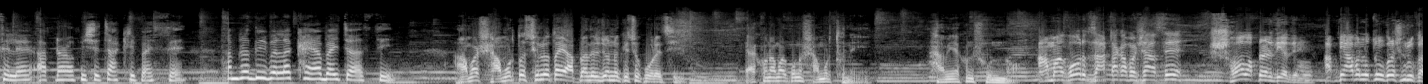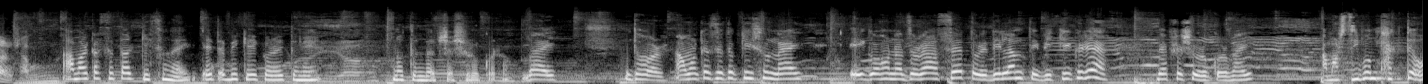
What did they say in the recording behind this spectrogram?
ছেলে আপনার অফিসে চাকরি পাইছে। আমরা দুই বেলা খায়া বাইচা আছি। আমার সামর্থ্য ছিল তাই আপনাদের জন্য কিছু করেছি। এখন আমার কোনো সামর্থ্য নেই। আমি এখন শূন্য। আমার ঘর যা টাকা পয়সা আছে সব আপনার দিয়ে দেবো। আপনি আবার নতুন করে শুরু করেন সব আমার কাছে তো আর কিছু নাই। এটা বিক্রি করে তুমি নতুন ব্যবসা শুরু করো। ভাই ধর আমার কাছে তো কিছু নাই। এই গহনা জোড়া আছে তোরে দিলাম তুই বিক্রি করে ব্যবসা শুরু কর ভাই। আমার জীবন থাকতেও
